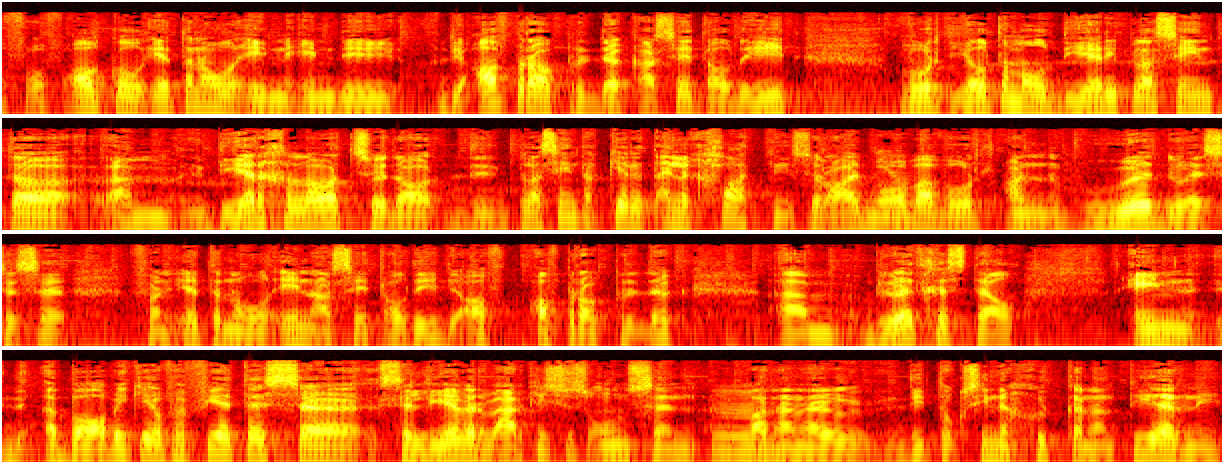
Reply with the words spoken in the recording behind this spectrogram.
of of alkohol, etanol en en die die afbraakproduk asetaldehied word heeltemal deur die plasenta ehm um, deurgelaat so dat die plasenta keer dit eintlik glad nie. So daai baba ja. word aan hoë dosisse van etanol en asetaldehied die af, afbraakproduk ehm um, blootgestel en 'n babatjie of 'n fetus se se lewer werk nie soos ons in mm. wat dan nou die toksine goed kan hanteer nie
